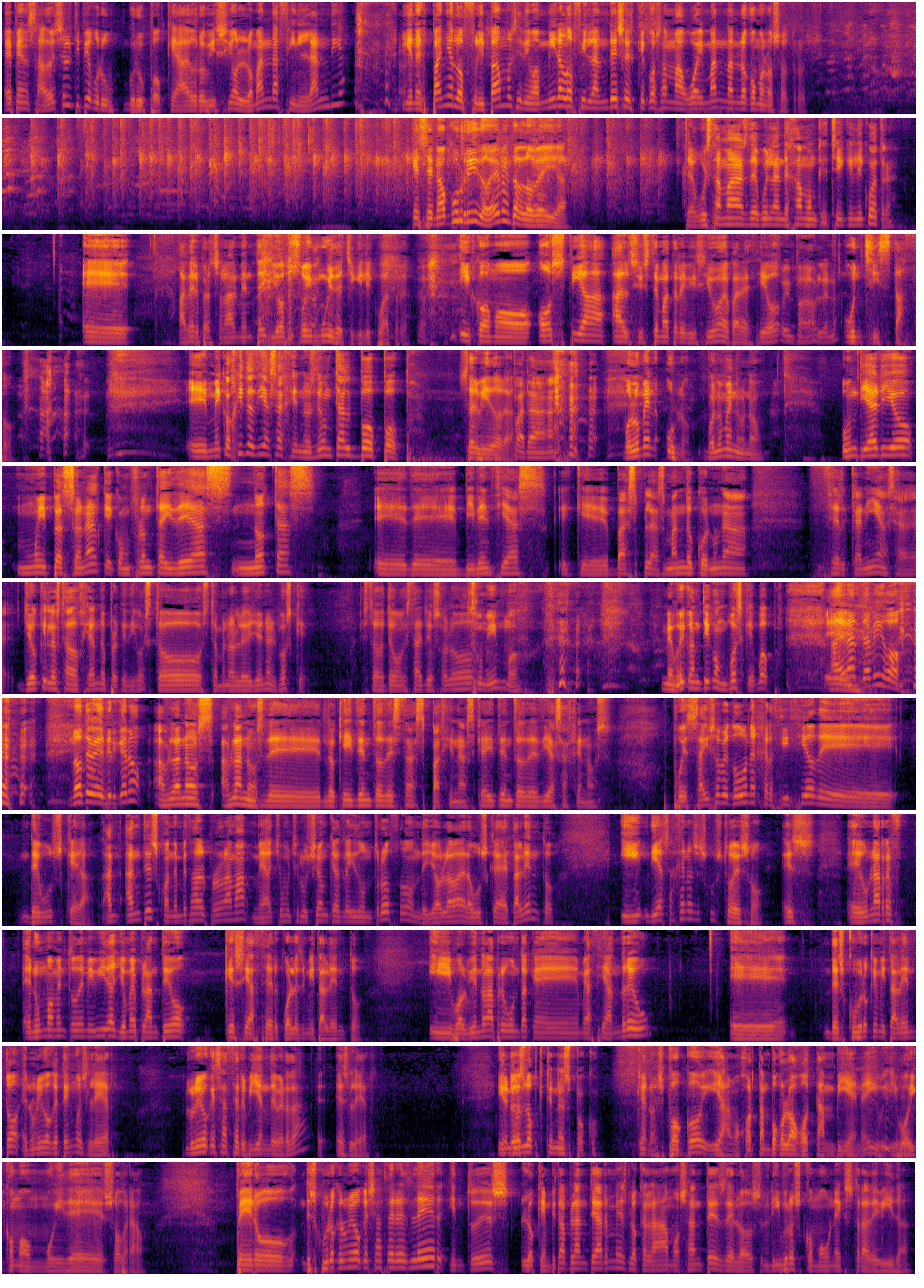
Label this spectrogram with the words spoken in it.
he pensado, es el típico gru- grupo que a Eurovisión lo manda a Finlandia y en España lo flipamos y decimos, mira los finlandeses qué cosas más guay mandan, no como nosotros. Que se me ha ocurrido, ¿eh? Mientras lo veía. ¿Te gusta más de William de Hammond que Chiquili 4? Eh, a ver, personalmente yo soy muy de Chiquilicuatre. Y como hostia al sistema televisivo me pareció Fue impagable, ¿no? un chistazo. Eh, me he cogido días ajenos de un tal Bob Pop Servidora. para Volumen 1. volumen 1. Un diario muy personal que confronta ideas, notas eh, de vivencias que vas plasmando con una cercanía. O sea, yo que lo he estado ojeando porque digo, esto, esto me lo leo yo en el bosque. Esto tengo que estar yo solo. Tú mismo. Me voy contigo en bosque, Bob. Eh, Adelante, amigo. No te voy a decir que no. Háblanos, háblanos de lo que hay dentro de estas páginas, que hay dentro de días ajenos. Pues hay sobre todo un ejercicio de, de búsqueda. An- Antes, cuando he empezado el programa, me ha hecho mucha ilusión que has leído un trozo donde yo hablaba de la búsqueda de talento. Y Días Ajenos es justo eso. Es eh, una ref- en un momento de mi vida yo me planteo qué sé hacer, cuál es mi talento. Y volviendo a la pregunta que me hacía Andreu, eh, descubro que mi talento, el único que tengo es leer. Lo único que sé hacer bien de verdad es leer. Y Que no, es, lo, que no es poco. que no es poco y a lo mejor tampoco lo hago tan bien, ¿eh? Y, y voy como muy de sobrado. Pero descubro que lo único que sé hacer es leer y entonces lo que empiezo a plantearme es lo que hablábamos antes de los libros como un extra de vida.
